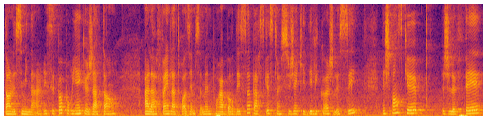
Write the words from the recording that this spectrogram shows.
dans le séminaire et c'est pas pour rien que j'attends à la fin de la troisième semaine pour aborder ça parce que c'est un sujet qui est délicat, je le sais. Mais je pense que je le fais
